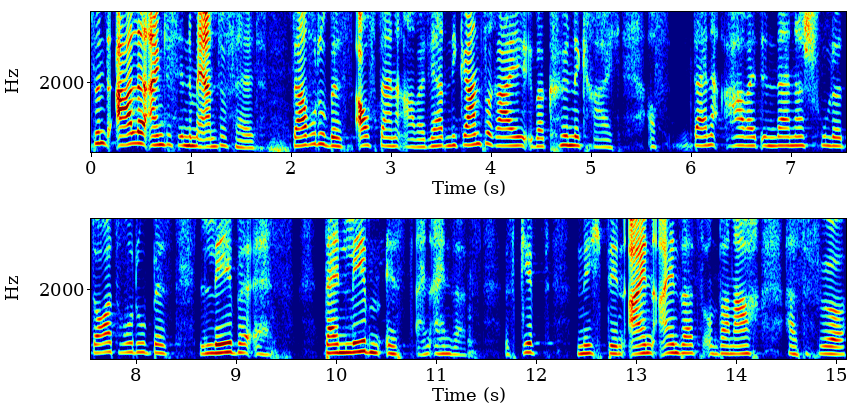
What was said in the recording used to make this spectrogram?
sind alle eigentlich in einem Erntefeld. Da, wo du bist, auf deiner Arbeit. Wir hatten die ganze Reihe über Königreich, auf deine Arbeit, in deiner Schule, dort, wo du bist. Lebe es. Dein Leben ist ein Einsatz. Es gibt nicht den einen Einsatz und danach hast du für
